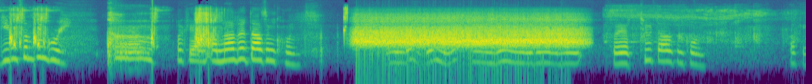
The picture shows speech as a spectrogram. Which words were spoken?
Give me something green. okay, another thousand coins. So I have two thousand coins. Okay.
